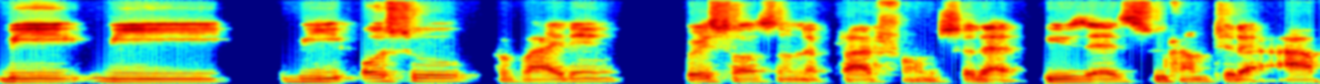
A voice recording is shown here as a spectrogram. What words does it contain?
we we we also providing resources on the platform so that users who come to the app,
